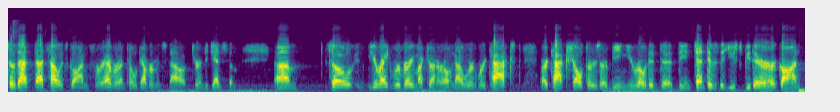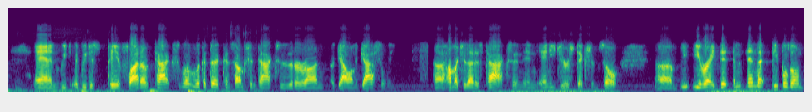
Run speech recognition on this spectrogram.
so that that's how it's gone forever until governments now have turned against them. Um, so you're right. We're very much on our own now. We're, we're taxed. Our tax shelters are being eroded. The, the incentives that used to be there are gone, and we we just pay a flat out tax. Well, look at the consumption taxes that are on a gallon of gasoline. Uh, how much of that is tax in, in any jurisdiction? So um, you're right, and, and that people don't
